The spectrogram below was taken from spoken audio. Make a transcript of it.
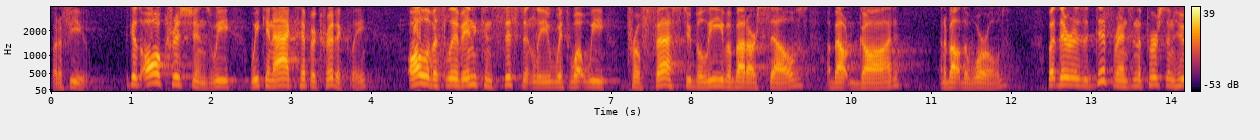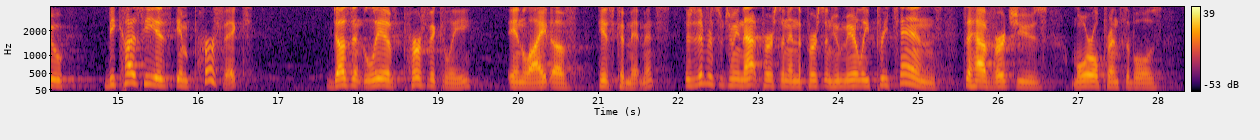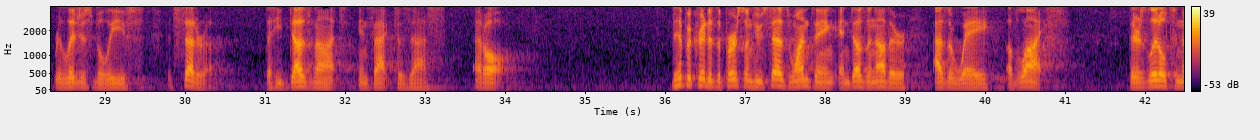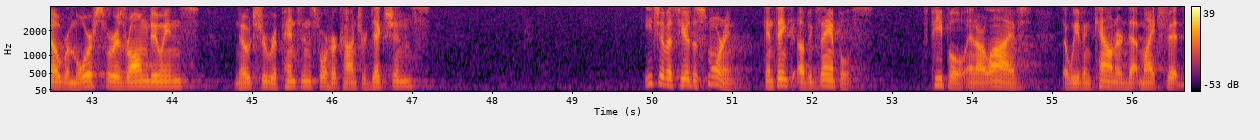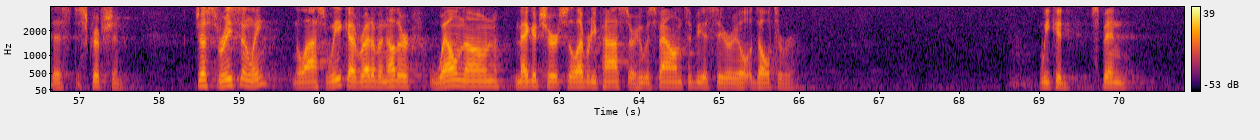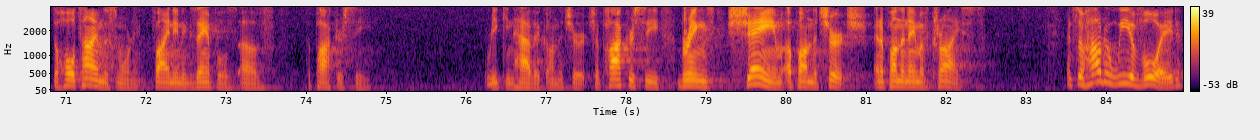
but a few. Because all Christians, we, we can act hypocritically. All of us live inconsistently with what we profess to believe about ourselves, about God, and about the world. But there is a difference in the person who, because he is imperfect, doesn't live perfectly in light of his commitments. There's a difference between that person and the person who merely pretends to have virtues, moral principles, religious beliefs, etc that he does not, in fact, possess at all. The hypocrite is the person who says one thing and does another as a way of life. There's little to no remorse for his wrongdoings, no true repentance for her contradictions. Each of us here this morning can think of examples of people in our lives that we've encountered that might fit this description. Just recently, in the last week, I've read of another well known megachurch celebrity pastor who was found to be a serial adulterer. We could spend the whole time this morning finding examples of hypocrisy wreaking havoc on the church. Hypocrisy brings shame upon the church and upon the name of Christ. And so, how do we avoid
